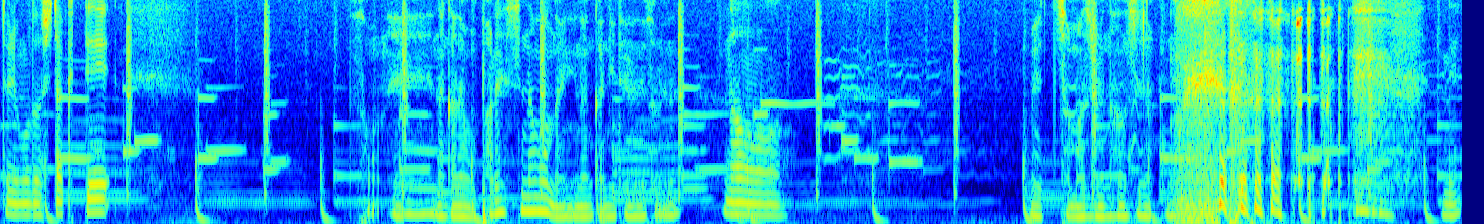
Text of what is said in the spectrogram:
取り戻したくて。そうね。なんかでもパレスチナ問題になんか似てるねそれね。なあ。めっちゃ真面目な話じゃんね。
